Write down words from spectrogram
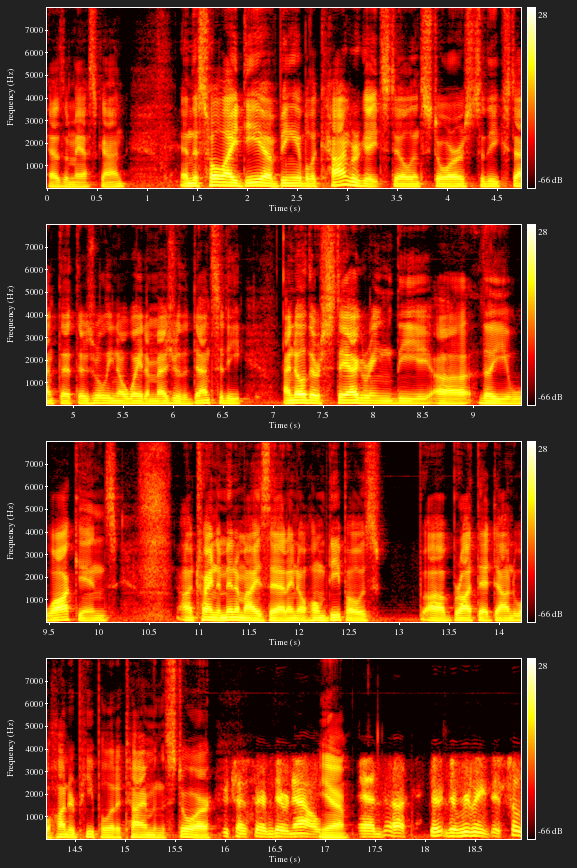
has a mask on and this whole idea of being able to congregate still in stores to the extent that there's really no way to measure the density i know they're staggering the uh, the walk-ins uh, trying to minimize that i know home depot has uh, brought that down to 100 people at a time in the store Two times I'm there now. Yeah. And uh, they're, they're really they're so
